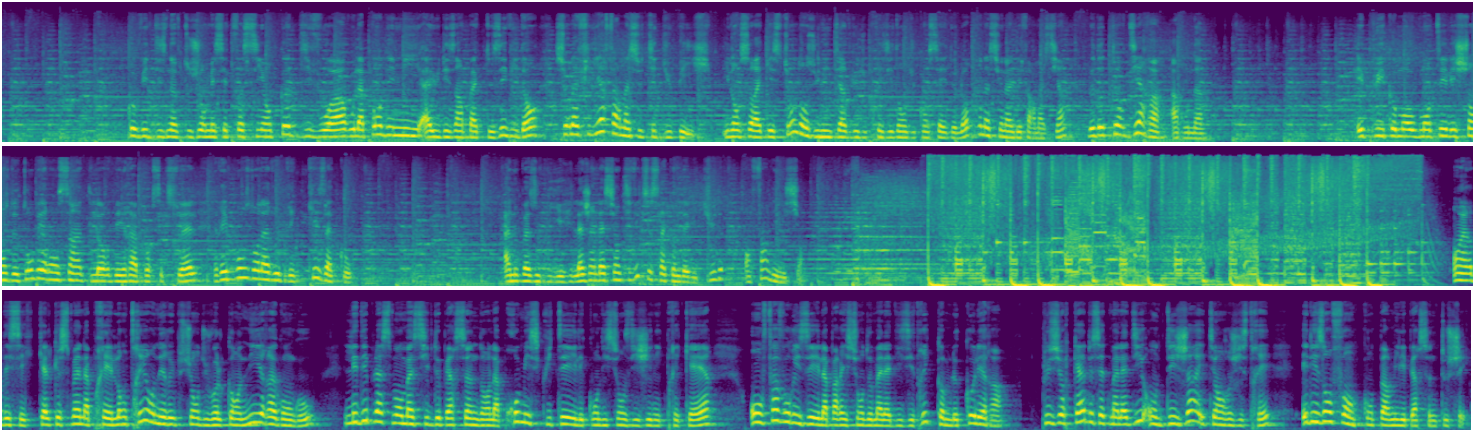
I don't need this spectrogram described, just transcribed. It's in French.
Covid-19 toujours, mais cette fois-ci en Côte d'Ivoire, où la pandémie a eu des impacts évidents sur la filière pharmaceutique du pays. Il en sera question dans une interview du président du Conseil de l'Ordre national des pharmaciens, le docteur Diara Aruna. Et puis, comment augmenter les chances de tomber enceinte lors des rapports sexuels? Réponse dans la rubrique Kesako. À ne pas oublier, l'agenda scientifique, ce sera comme d'habitude en fin d'émission. Quelques semaines après l'entrée en éruption du volcan Niragongo, les déplacements massifs de personnes dans la promiscuité et les conditions hygiéniques précaires ont favorisé l'apparition de maladies hydriques comme le choléra. Plusieurs cas de cette maladie ont déjà été enregistrés et des enfants comptent parmi les personnes touchées.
